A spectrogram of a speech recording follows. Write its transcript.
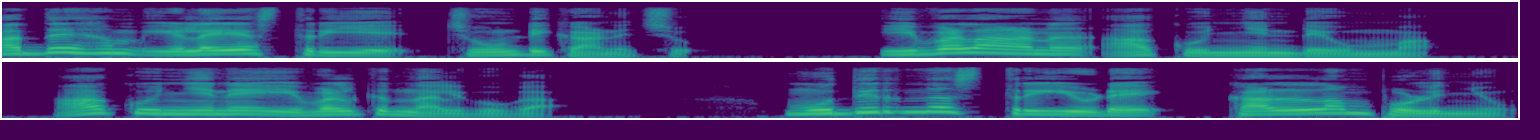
അദ്ദേഹം ഇളയ സ്ത്രീയെ ചൂണ്ടിക്കാണിച്ചു. ഇവളാണ് ആ കുഞ്ഞിന്റെ ഉമ്മ. ആ കുഞ്ഞിനെ ഇവൾക്ക് നൽകുക. മുതിർന്ന സ്ത്രീയുടെ കള്ളം പൊളിഞ്ഞു.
